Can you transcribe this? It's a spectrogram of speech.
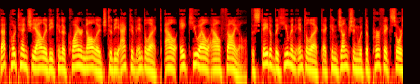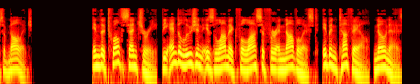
that potentiality can acquire knowledge to the active intellect al aql al -Fayal, the state of the human intellect at conjunction with the perfect source of knowledge. In the 12th century, the Andalusian Islamic philosopher and novelist, Ibn Tufail, known as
